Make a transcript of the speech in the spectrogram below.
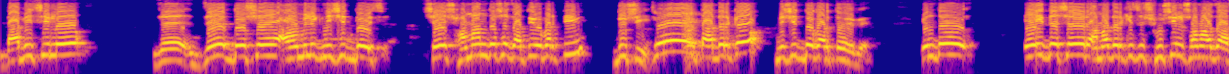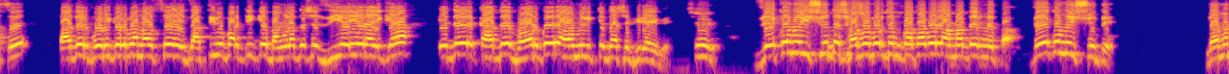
দাবি ছিল যে যে দোষে আওয়ামী লীগ নিষিদ্ধ হয়েছে সেই সমান দোষে জাতীয় পার্টি দোষী। তাদেরকেও নিষিদ্ধ করতে হইবে। কিন্তু এই দেশের আমাদের কিছু সুশীল সমাজ আছে তাদের পরিকল্পনা হচ্ছে এই জাতীয় পার্টিকে বাংলাদেশে জিআই এর রাইখা এদের কাঁধে ভর করে আওয়ামী লীগকে দেশে ফিরাইবে। যে কোনো ইস্যুতে সর্বপ্রথম কথা বলে আমাদের নেতা যে কোনো ইস্যুতে। যেমন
